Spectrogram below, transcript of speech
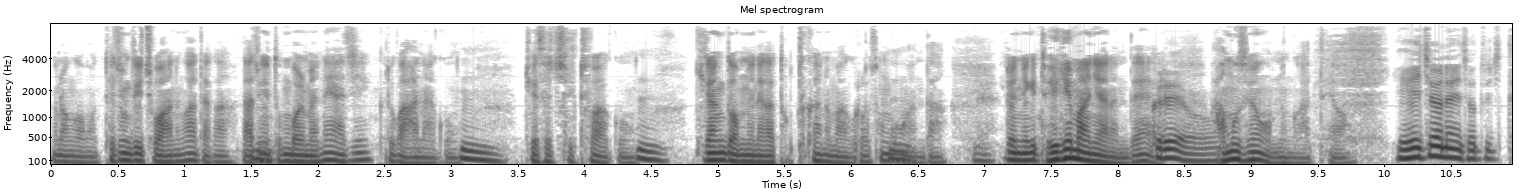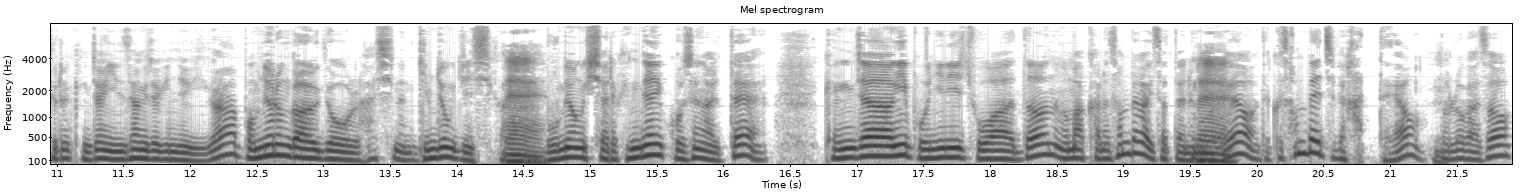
그런 거 뭐 대중들이 좋아하는 거 하다가 나중에 음. 돈 벌면 해야지. 그리고 안 하고 음. 뒤에서 질투하고 음. 기량도 없는 애가 독특한 음악으로 성공한다. 네. 이런 얘기 되게 많이 하는데 그래요. 아무 소용 없는 것 같아요. 예전에 저도 들은 굉장히 인상적인 얘기가 봄, 여름, 가을, 겨울 하시는 김종진 씨가 네. 무명 시절에 굉장히 고생할 때 굉장히 본인이 좋아하던 음악하는 선배가 있었다는 네. 거예요. 근데 그 선배 집에 갔대요. 음. 놀러 가서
